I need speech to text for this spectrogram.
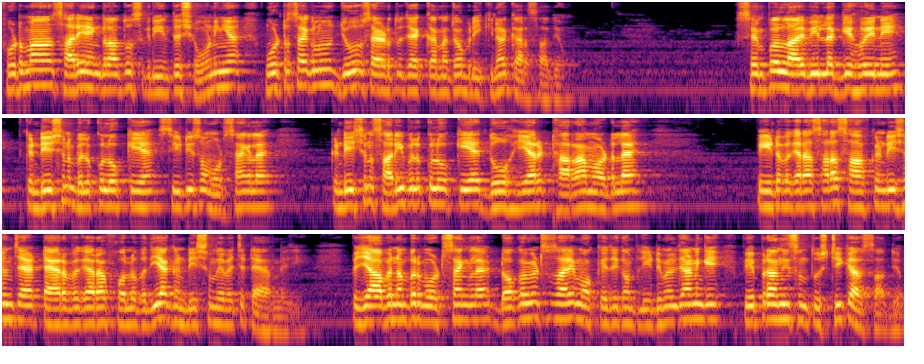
ਫੋਟੋਆਂ ਸਾਰੇ ਐਂਗਲਾਂ ਤੋਂ ਸਕਰੀਨ ਤੇ ਸ਼ੋ ਹੋਣੀਆਂ। ਮੋਟਰਸਾਈਕਲ ਨੂੰ ਜੋ ਸਾਈਡ ਤੋਂ ਚੈੱਕ ਕਰਨਾ ਚਾਹੋ, ਬਰੀਕੀ ਨਾਲ ਕਰ ਸਕਦੇ ਹੋ। ਸਿੰਪਲ ਲਾਈਵ ਵੀ ਲੱਗੇ ਹੋਏ ਨੇ। ਕੰਡੀਸ਼ਨ ਬਿਲਕੁਲ ਓਕੇ ਹੈ। ਸੀਟੀ 100 ਮੋਟਰਸਾਈਕਲ ਹੈ। ਕੰਡੀਸ਼ਨ ਸਾਰੀ ਬਿਲਕੁਲ ਓਕੇ ਹੈ। 2018 ਮਾਡਲ ਹੈ। ਪੇਟ ਵਗੈਰਾ ਸਾਰਾ ਸਾਫ਼ ਕੰਡੀਸ਼ਨ 'ਚ ਹੈ ਟਾਇਰ ਵਗੈਰਾ ਫੁੱਲ ਵਧੀਆ ਕੰਡੀਸ਼ਨ ਦੇ ਵਿੱਚ ਟਾਇਰ ਨੇ ਜੀ। ਪੰਜਾਬ ਨੰਬਰ ਮੋਟਰਸਾਈਕਲ ਹੈ ਡਾਕੂਮੈਂਟਸ ਸਾਰੇ ਮੌਕੇ ਤੇ ਕੰਪਲੀਟ ਮਿਲ ਜਾਣਗੇ, ਪੇਪਰਾਂ ਦੀ ਸੰਤੁਸ਼ਟੀ ਕਰ ਸਕਦੇ ਹੋ।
